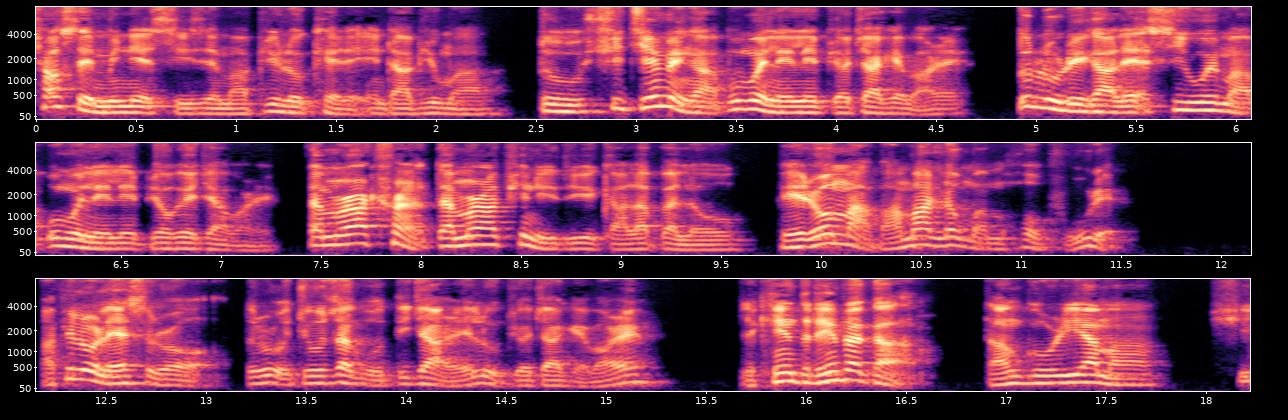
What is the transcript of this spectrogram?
60မိနစ်အစီအစဉ်မှာပြုလုပ်ခဲ့တဲ့အင်တာဗျူးမှာသူရှီကျင်းပင်ကပုံမှန်လင်းလင်းပြောကြားခဲ့ပါတယ် သူ့လူတွေကလည်းအစည်းအဝေးမှာပုံမှန်လင်းလင်းပြောခဲ့ကြပါတယ်သမ္မတထရန့်သမ္မတဖြစ်နေသူကာလပတ်လုံးဘယ်တော့မှဘာမှလုပ်မှာမဟုတ်ဘူးတဲ့ဘာဖြစ်လို့လဲဆိုတော့သူတို့အကျိုးဆက်ကိုသိကြတယ်လို့ပြောကြားခဲ့ပါတယ်ရခင်သတင်းဘက်ကတောင်ကိုရီးယားမှာရှီ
